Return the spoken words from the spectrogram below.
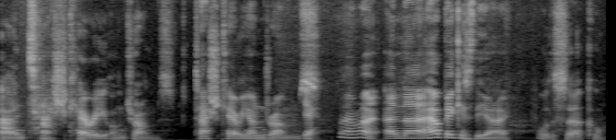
and Tash Keary on drums. Tash Keary on drums. Yeah. Oh, right. And uh, how big is the O or the circle?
